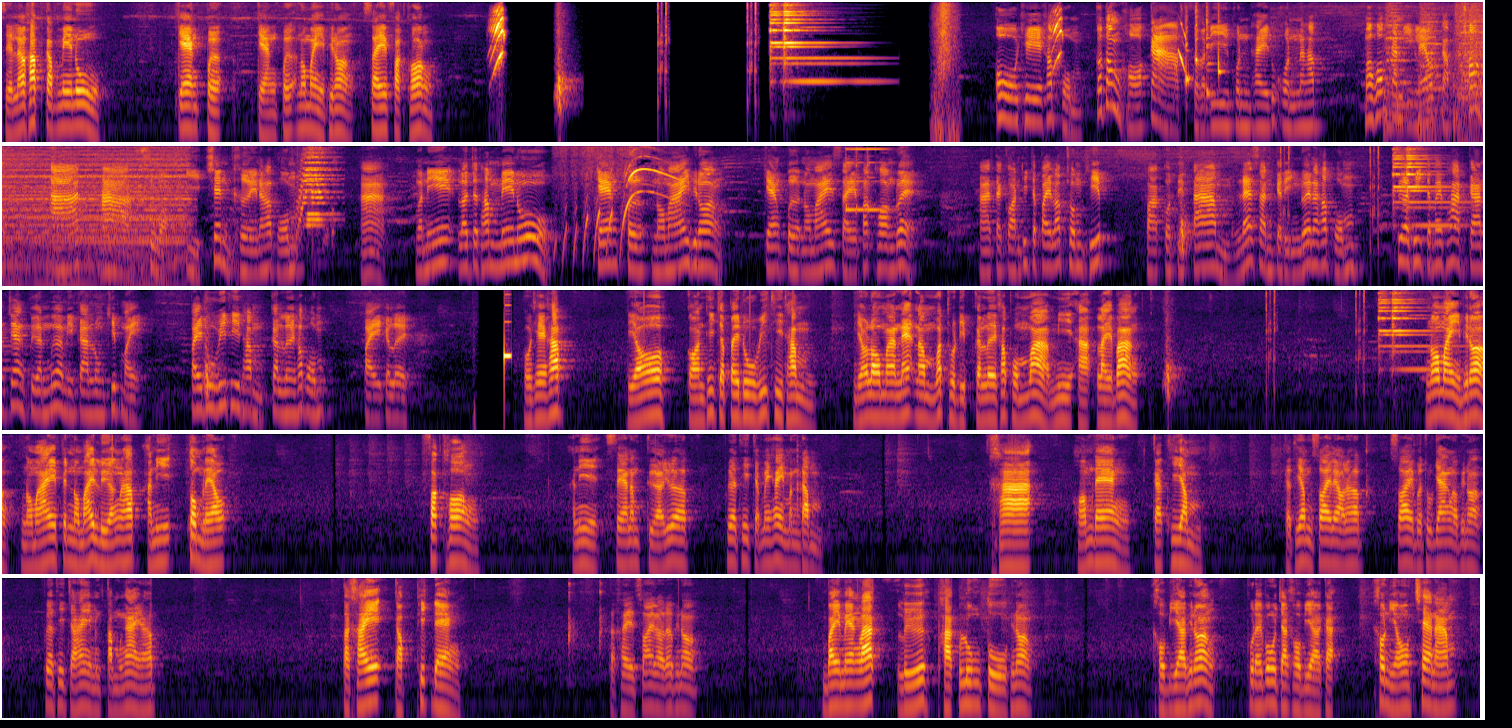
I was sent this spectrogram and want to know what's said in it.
เสร็จแล้วครับกับเมนู แกงเปอะแกงเปอะหน้อไม่พี่น้อง ใส่ฝักทองโอเคครับผมก็ต้องขอกราบสวัสดีคนไทยทุกคนนะครับ มาพบกันอีกแล้วกับช่องอาร์ตพาสวบอีกเช่นเคยนะครับผมอ่าวันนี้เราจะทำเมนู แกงเปิดหน่อไม้พี่น้อง แกงเปิดหน่อไม้ใส่ฟักทองด้วยแต่ก่อนที่จะไปรับชมคลิป ฝากกดติดตามและสั่นกระดิ่งด้วยนะครับผม เพื่อที่จะไม่พลาดการแจ้งเตือนเมื่อมีการลงคลิปใหม่ ไปดูวิธีทำกันเลยครับผม ไปกันเลย โอเคครับ เดี๋ยวก่อนที่จะไปดูวิธีทำเดี๋ยวเรามาแนะนำวัตถุดิบกันเลยครับผมว่ามีอะไรบ้าง หน่อไม้พี่น้องหน่อไม้เป็นหน่อไม้เหลืองนะครับ อันนี้ต้มแล้ว ฟักทอง อันนี้แซ่น้ำเกลืออยู่นะครับเพื่อที่จะไม่ให้มันดำขาหอมแดงกระเทียม กระเทียมซอยแล้วนะครับซอยเบิดทุกอย่างเราพี่น้องเพื่อที่จะให้มันตำง่ายนะครับ ตะไคร้กับพริกแดง ตะไคร้ซอยเราเด้อพี่น้อง ใบแมงลัก หรือผักลุงตู่พี่น้องข้าวเบียร์พี่น้อง ผู้ใดบ่รู้จักข้าวเบียร์กะข้าวเหนียวแช่น้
